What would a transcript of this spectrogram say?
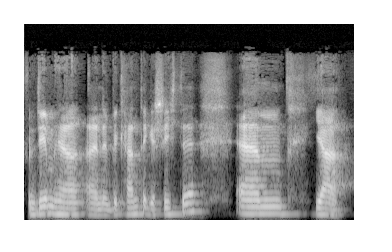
Von dem her eine bekannte Geschichte. Ähm, ja,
